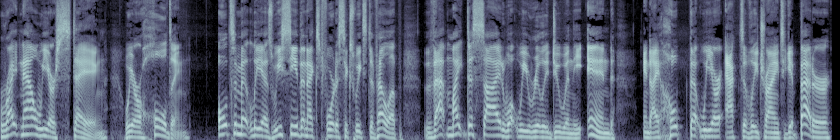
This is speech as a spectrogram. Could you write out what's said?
Right now, we are staying. We are holding. Ultimately, as we see the next four to six weeks develop, that might decide what we really do in the end. And I hope that we are actively trying to get better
